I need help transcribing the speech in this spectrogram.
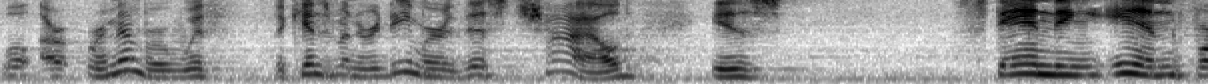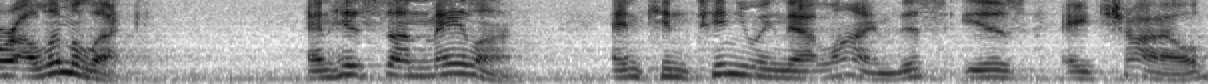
Well, uh, remember, with the kinsman redeemer, this child is standing in for Elimelech and his son Mahlon and continuing that line. This is a child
